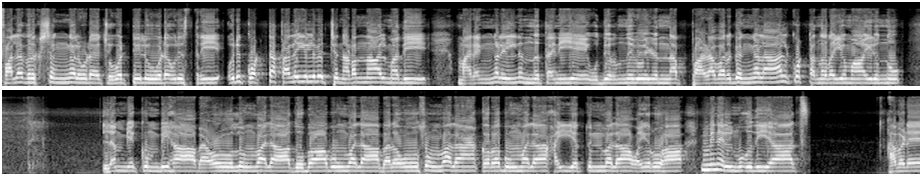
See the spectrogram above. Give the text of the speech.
ഫലവൃക്ഷങ്ങളുടെ ചുവട്ടിലൂടെ ഒരു സ്ത്രീ ഒരു കൊട്ട തലയിൽ വെച്ച് നടന്നാൽ മതി. മരങ്ങളിൽ നിന്ന് തനിയെ ഉതിർന്നു വീഴുന്ന പഴവർഗങ്ങളാൽ കൊട്ട നിറയുമായിരുന്നു. ലം യക്കും ബിഹാ ബഊളും വലാ ദുബാബും വലാ ബറൂസും വലാ കറബും വലാ ഹയ്യത്തുൻ വലാ വൈറുഹ മിനൽ മുദിയാസ് അവിടെ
